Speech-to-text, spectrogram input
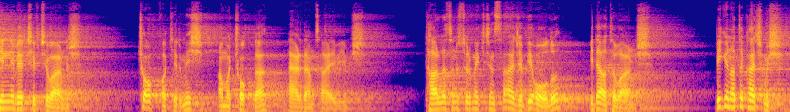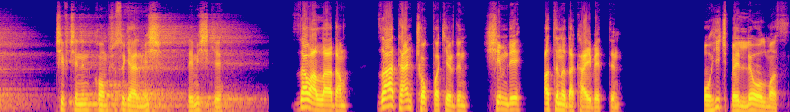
Çinli bir çiftçi varmış. Çok fakirmiş ama çok da erdem sahibiymiş. Tarlasını sürmek için sadece bir oğlu, bir de atı varmış. Bir gün atı kaçmış. Çiftçinin komşusu gelmiş, demiş ki, Zavallı adam, zaten çok fakirdin. Şimdi atını da kaybettin. O hiç belli olmaz.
